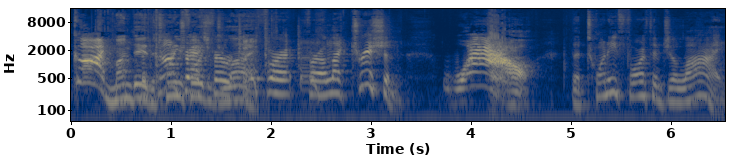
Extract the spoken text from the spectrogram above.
God! Monday, the contracts 24th of for, July. for for electrician. Wow, the twenty fourth of July.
